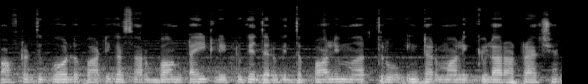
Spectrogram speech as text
after the gold particles are bound tightly together with the polymer through intermolecular attraction.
